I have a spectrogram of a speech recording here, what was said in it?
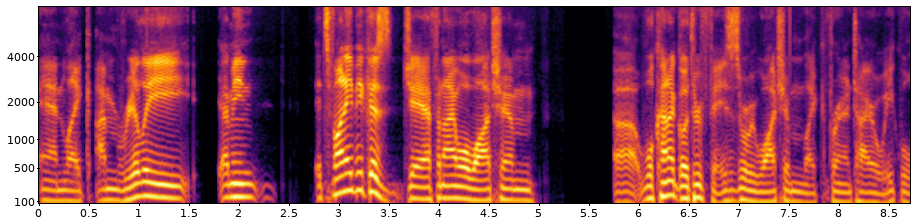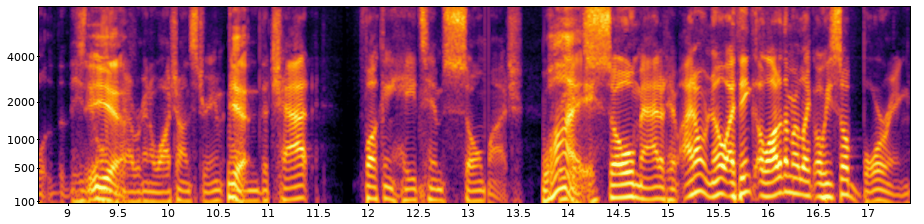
and like I'm really I mean, it's funny because JF and I will watch him uh, we'll kind of go through phases where we watch him like for an entire week. We'll, he's the only Yeah. guy we're gonna watch on stream. Yeah. And the chat fucking hates him so much. Why? so mad at him. I don't know. I think a lot of them are like, oh, he's so boring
